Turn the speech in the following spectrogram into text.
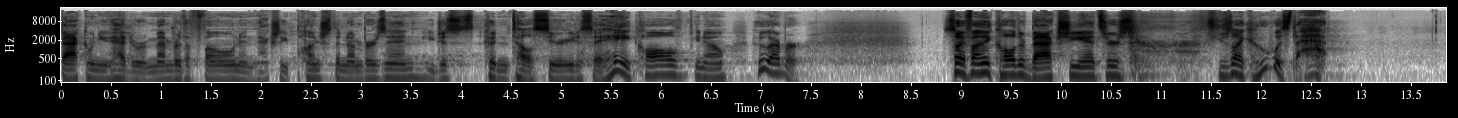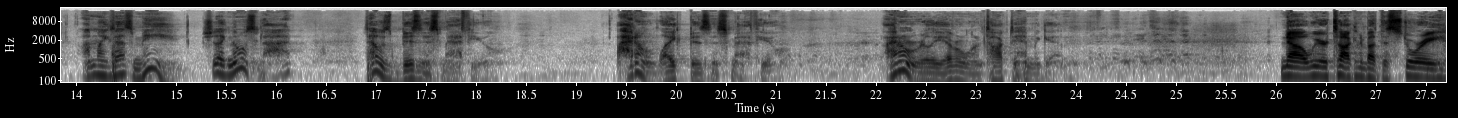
back when you had to remember the phone and actually punch the numbers in. You just couldn't tell Siri to say, hey, call, you know, whoever. So I finally called her back. She answers. She's like, Who was that? I'm like, That's me. She's like, No, it's not. That was business, Matthew. I don't like business Matthew. I don't really ever want to talk to him again. now, we were talking about this story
